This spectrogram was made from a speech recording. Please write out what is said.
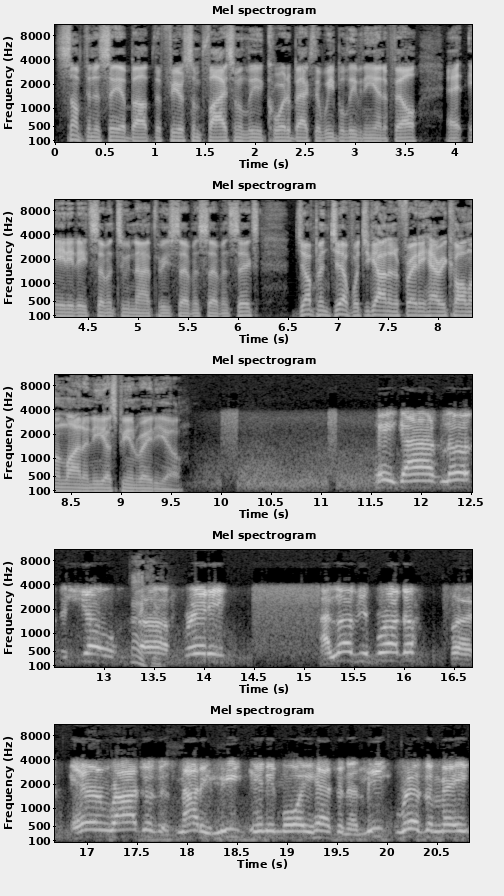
something to say about the fearsome fivesome elite quarterbacks that we believe in the NFL at 888-729-3776. Jumping Jeff, what you got on the Freddie Harry call-in line on ESPN Radio? Hey guys, love the show. Thank uh, Freddie, I love your brother, but Aaron Rodgers is not elite anymore. He has an elite resume.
